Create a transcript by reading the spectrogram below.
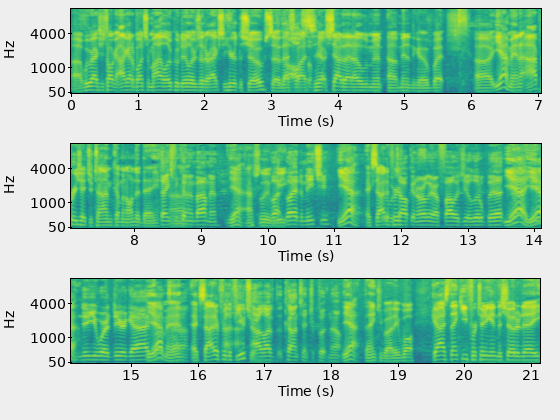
Uh, we were actually talking. I got a bunch of my local dealers that are actually here at the show. So that's Awesome. why I shouted that out a little minute, uh, minute ago. But uh, yeah, man, I appreciate your time coming on today. Thanks for Uh, coming by, man. Yeah, absolutely. Glad, We- glad to meet you. yeah, excited we were for talking earlier. I followed you a little bit. Yeah, Uh, yeah. Knew you were a Deere guy. Yeah, but, man. excited for the future. I, I love the content you're putting out. Yeah, thank you, buddy. Well, guys, thank you for tuning in to the show today.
